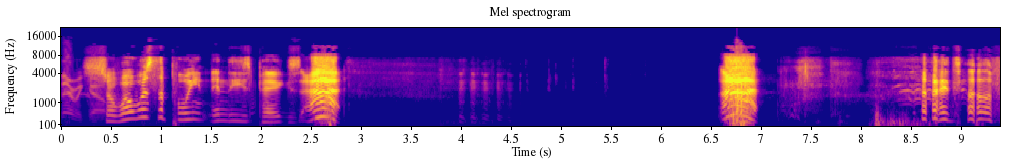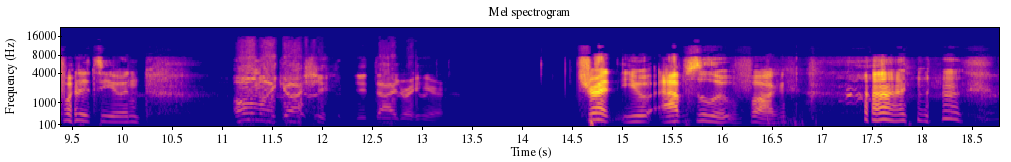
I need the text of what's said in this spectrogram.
There we go. So what was the point in these pigs? Ah! Ah! I teleported to you and oh my gosh, you, you died right here. Trent, you absolute fuck.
